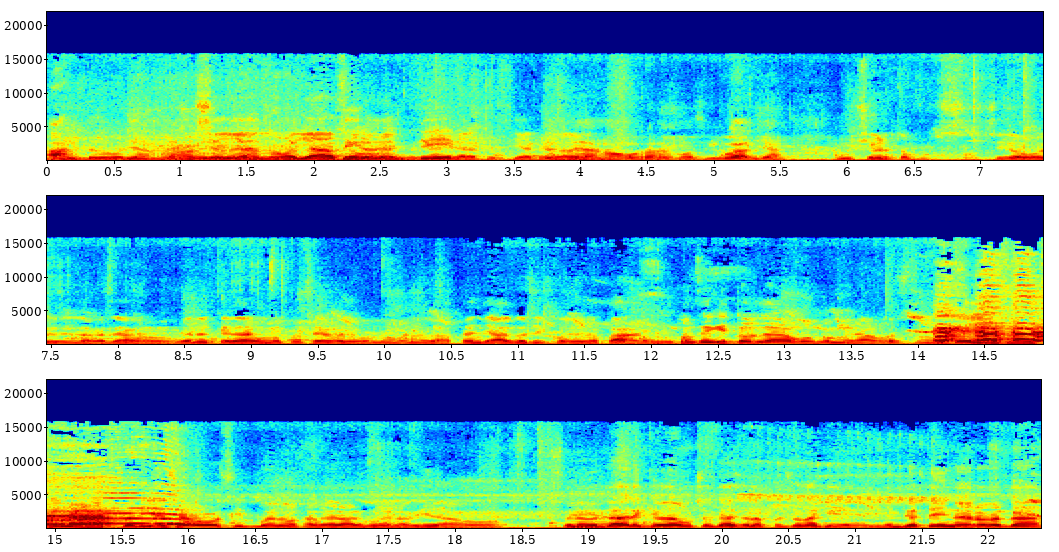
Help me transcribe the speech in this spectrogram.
antes, vos ya no, Ah, eso sí, ya son no, ya mentiras, son mentiras, es cierto. Eso ya no ahorrar vos igual, ya. Muy cierto, pues, sí, es la verdad. Bueno, que da uno consejo de uno, bueno, aprende algo así con el papá. Un consejito da uno, mira, vos. Porque ellos son un señor de experiencia, o sí, bueno, saber algo de la vida. O, pues la verdad le quiero dar muchas gracias a la persona que me envió este dinero, ¿verdad?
